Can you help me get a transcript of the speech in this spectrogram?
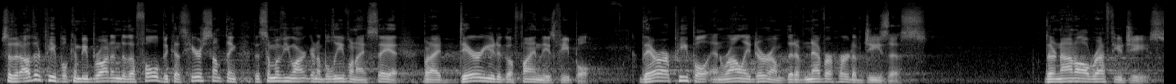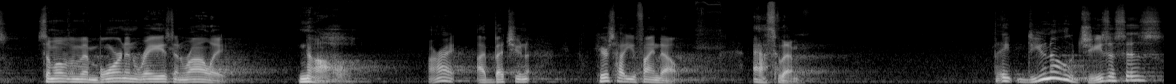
so that other people can be brought into the fold. Because here's something that some of you aren't going to believe when I say it, but I dare you to go find these people. There are people in Raleigh, Durham that have never heard of Jesus. They're not all refugees. Some of them have been born and raised in Raleigh. No. All right, I bet you. Know. Here's how you find out ask them. Hey, do you know who Jesus is?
